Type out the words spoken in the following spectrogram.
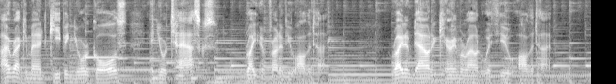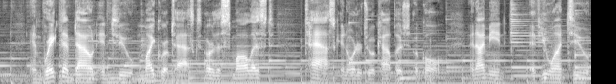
I recommend keeping your goals and your tasks right in front of you all the time. Write them down and carry them around with you all the time. And break them down into micro tasks or the smallest task in order to accomplish a goal. And I mean, if you want to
